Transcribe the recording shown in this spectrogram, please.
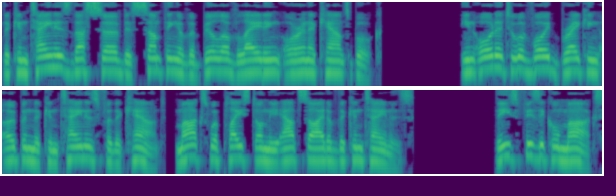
The containers thus served as something of a bill of lading or an accounts book. In order to avoid breaking open the containers for the count, marks were placed on the outside of the containers. These physical marks,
